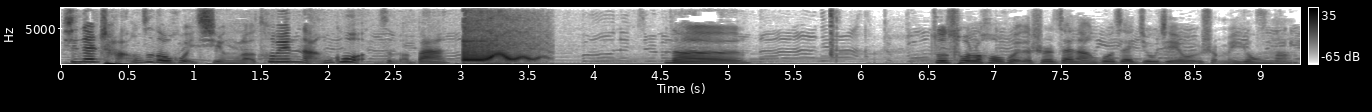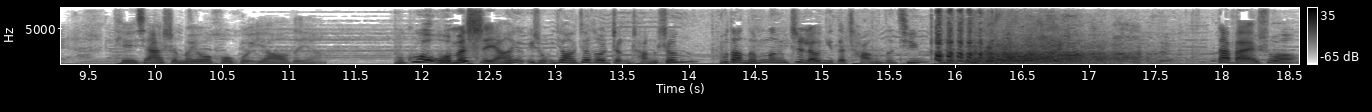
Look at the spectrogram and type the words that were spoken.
现在肠子都悔青了，特别难过，怎么办？那做错了后悔的事儿，再难过再纠结又有什么用呢？天下是没有后悔药的呀。不过我们沈阳有一种药叫做整肠生，不知道能不能治疗你的肠子青。大白说：“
